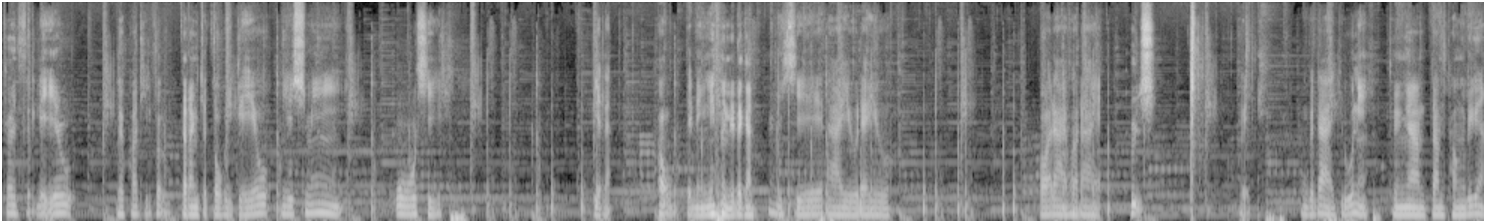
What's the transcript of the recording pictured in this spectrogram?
ใกล้เสร็จแล้วแล้วพระอาทิตย์ก็กำลังจะตกอีกแล้วยิชมี่โอเคเปลี่ยนละเอาเป็นอย่างนี้เหมือนเลยแล้วกันโอเคได้อยู่ได้อยู่ พอได้พอได้อุ๊ยเว้ย มันก็ได้อยู่นี่สวยงามตามท้องเรื่อง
